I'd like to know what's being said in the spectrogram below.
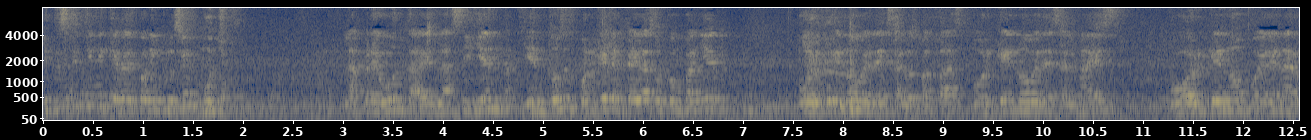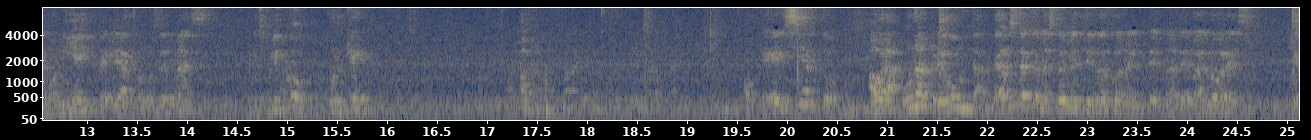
¿Y entonces qué tiene que ver con inclusión? Mucho. La pregunta es la siguiente. ¿Y entonces por qué le pega a su compañero? ¿Por qué no obedece a los papás? ¿Por qué no obedece al maestro? ¿Por qué no juega en armonía y pelea con los demás? ¿Me explico? ¿Por qué? Ah. Ok, es cierto. Ahora, una pregunta. Vea usted que me estoy metiendo con el tema de valores, que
